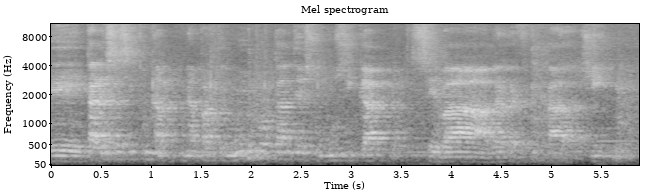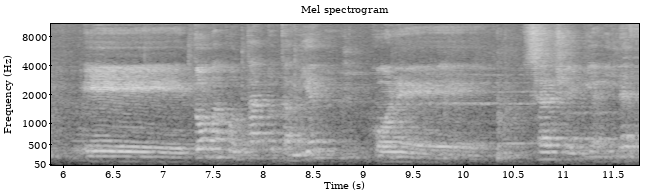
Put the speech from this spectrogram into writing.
Eh, tal es así que una, una, parte muy importante de su música se va a ver reflejada allí. Eh, toma contacto también con eh, Sergei Diaghilev,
